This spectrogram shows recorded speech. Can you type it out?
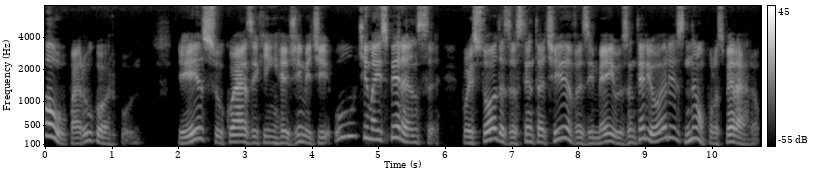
ou para o corpo. Isso quase que em regime de última esperança, pois todas as tentativas e meios anteriores não prosperaram.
